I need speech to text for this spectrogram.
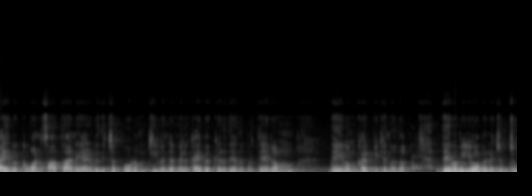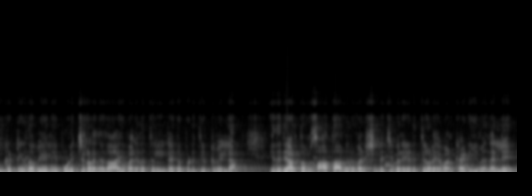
കൈവെക്കുവാൻ സാത്താനെ അനുവദിച്ചപ്പോഴും ജീവന്റെ മേൽ കൈവെക്കരുത് എന്ന് പ്രത്യേകം ദൈവം കൽപ്പിക്കുന്നത്. ദൈവം യോബിന്റെ ചുറ്റും കെട്ടിയിരുന്ന വേലി പൊളിച്ചു കളഞ്ഞതായി വചനത്തിൽ രേഖപ്പെടുത്തിയിട്ടുമില്ല. ഇതിന്റെ അർത്ഥം സാത്താൻ ഒരു മനുഷ്യന്റെ ജീവനെ എടുത്തു കളയുവാൻ കഴിയുമെന്നല്ലേ?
